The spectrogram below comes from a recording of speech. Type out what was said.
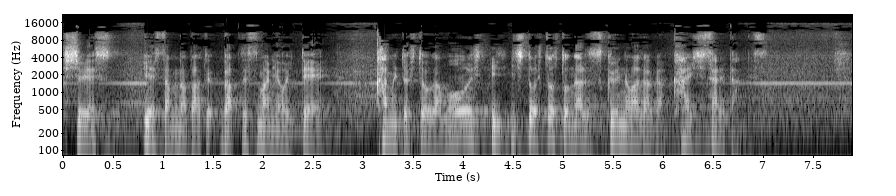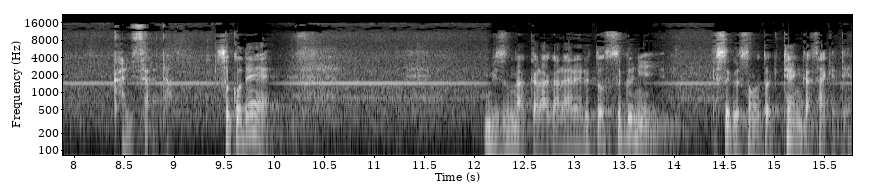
主イエスイエス様のバプテスマにおいて神と人がもう一度一つとなる救いの技が開始されたんです。開始された。そこで水の中から上がられるとすぐにすぐその時天が裂けて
